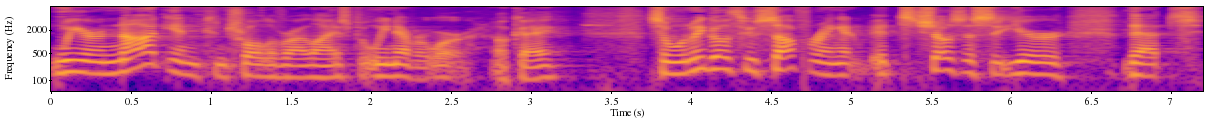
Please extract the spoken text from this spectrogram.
we are not in control of our lives, but we never were, okay? So when we go through suffering, it, it, shows us that you're, that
